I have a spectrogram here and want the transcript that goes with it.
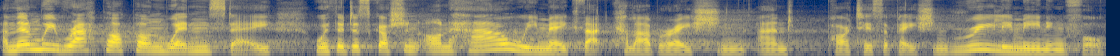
And then we wrap up on Wednesday with a discussion on how we make that collaboration and participation really meaningful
